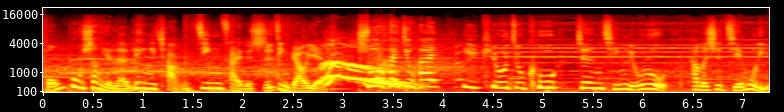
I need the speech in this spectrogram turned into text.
同步上演了另一场精彩的实境表演。说嗨就嗨，一 Q 就哭，真情流露。他们是节目里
